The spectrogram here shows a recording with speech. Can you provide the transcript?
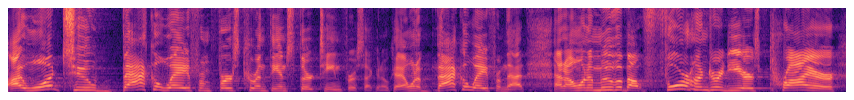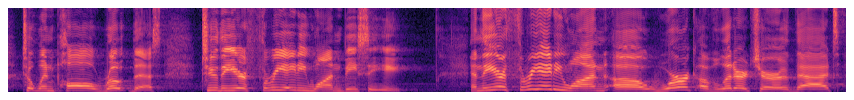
I want to back away from 1 Corinthians 13 for a second, okay? I wanna back away from that, and I wanna move about 400 years prior to when Paul wrote this to the year 381 BCE. In the year 381, a work of literature that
